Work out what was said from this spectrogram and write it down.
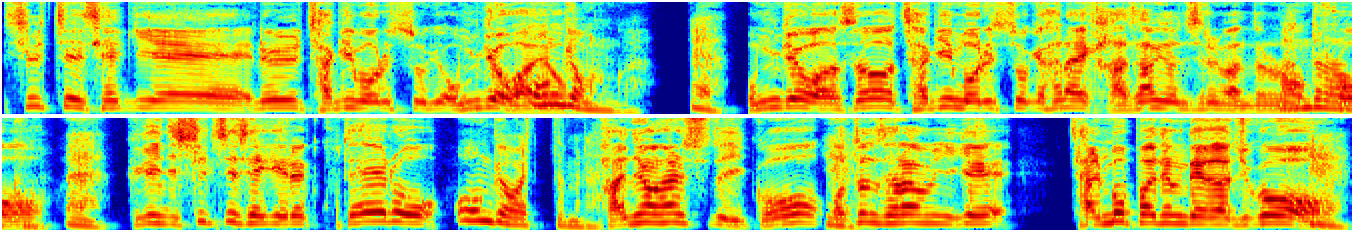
실제 세계를 자기 머릿속에 옮겨와요. 옮겨오는 거예요. 예. 옮겨와서 자기 머릿속에 하나의 가상현실을 만들어 만들어 놓고 놓고. 예. 그게 이제 실제 세계를 그대로 옮겨왔기 때문에. 반영할 수도 있고 예. 어떤 사람은 이게 잘못 반영돼 가지고 예.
